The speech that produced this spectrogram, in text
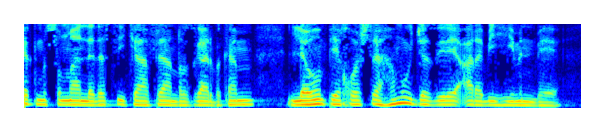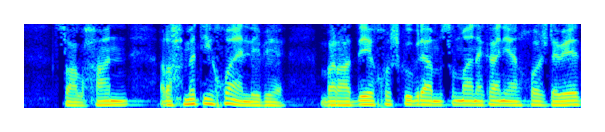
یەک مسلمان لە دەستی کافران ڕزگار بکەم لەوەم پێخۆشترە هەموو جەزیرەی عەرەبی هی من بێ ساڵحان ڕەحمەتی خۆیان لێ بێ بە ڕادەیەک خوشک و برا موسڵمانەکانیان خۆش دەوێت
